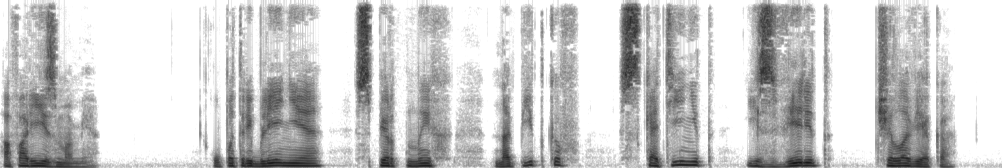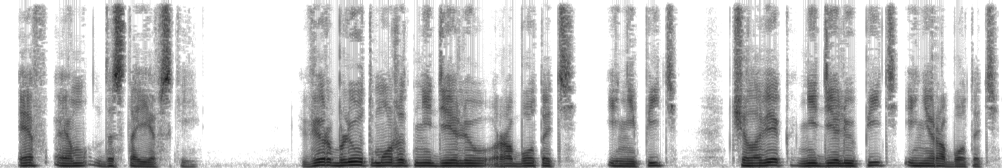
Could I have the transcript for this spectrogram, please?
афоризмами. Употребление спиртных напитков скотинит и зверит человека. Ф. М. Достоевский. Верблюд может неделю работать и не пить, человек неделю пить и не работать.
